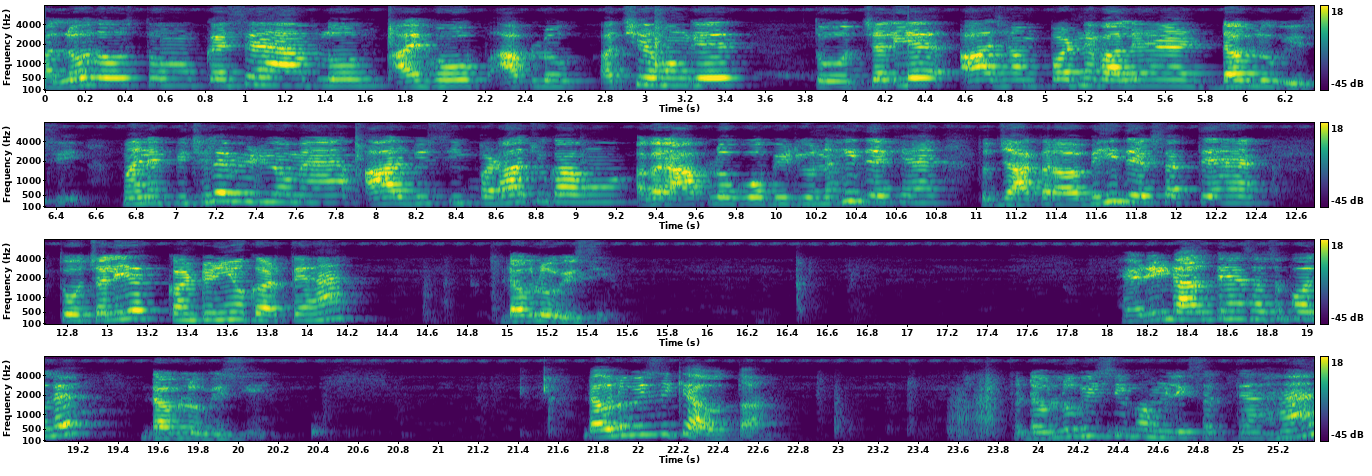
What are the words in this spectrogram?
हेलो दोस्तों, कैसे हैं आप लोग? आई होप आप लोग अच्छे होंगे। तो चलिए, आज हम पढ़ने वाले हैं डब्ल्यूबीसी मैंने पिछले वीडियो में आरबीसी पढ़ा चुका हूँ। अगर आप लोग वो वीडियो नहीं देखे हैं तो जाकर अभी देख सकते हैं। तो चलिए कंटिन्यू करते हैं डब्ल्यूबीसी हेडिंग डालते हैं सबसे पहले डब्ल्यू डब्ल्यू क्या होता? है तो डब्ल्यूबीसी को हम लिख सकते हैं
